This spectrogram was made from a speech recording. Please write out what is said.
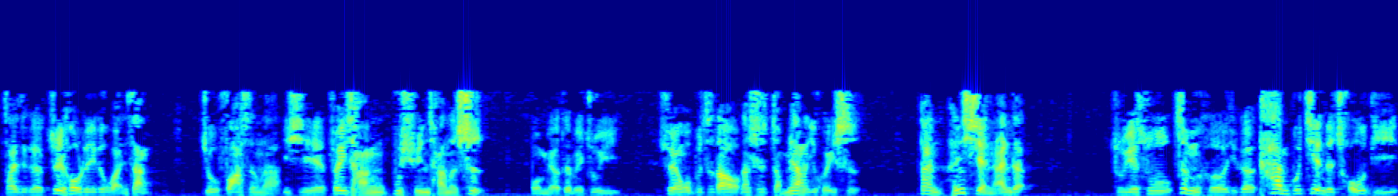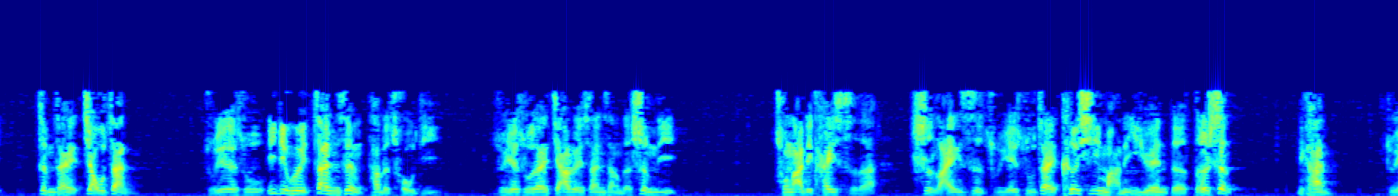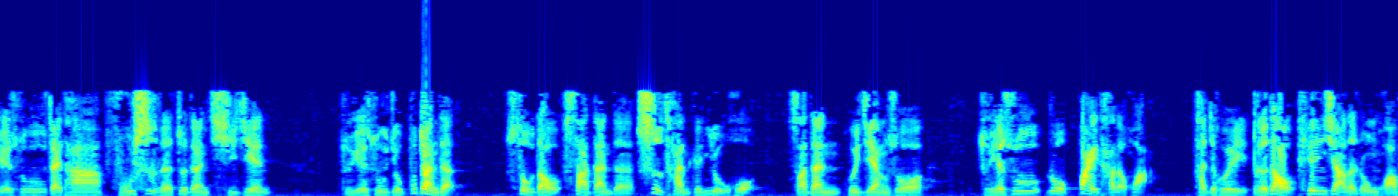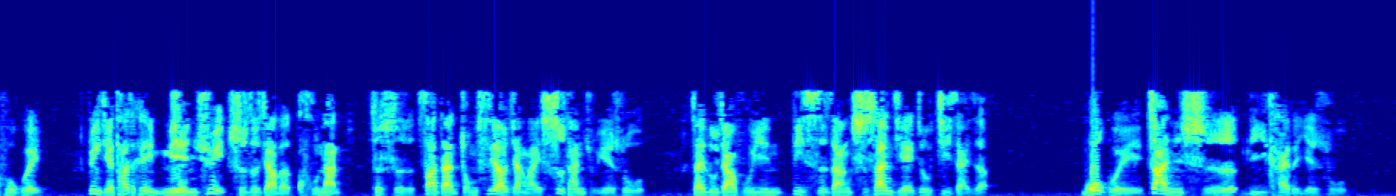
在这个最后的一个晚上，就发生了一些非常不寻常的事。我们要特别注意，虽然我不知道那是怎么样一回事，但很显然的，主耶稣正和一个看不见的仇敌正在交战。主耶稣一定会战胜他的仇敌。主耶稣在加略山上的胜利，从哪里开始的？是来自主耶稣在科西玛利园的得胜。你看，主耶稣在他服侍的这段期间，主耶稣就不断的受到撒旦的试探跟诱惑。撒旦会这样说：主耶稣若拜他的话，他就会得到天下的荣华富贵，并且他就可以免去十字架的苦难。这是撒旦总是要这样来试探主耶稣。在路加福音第四章十三节就记载着，魔鬼暂时离开了耶稣，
